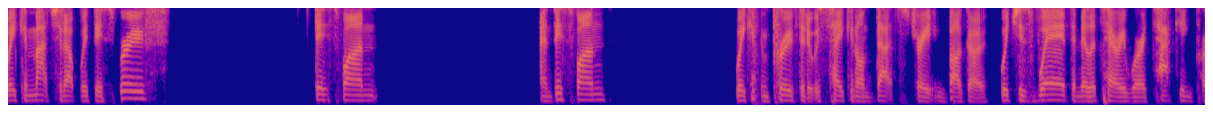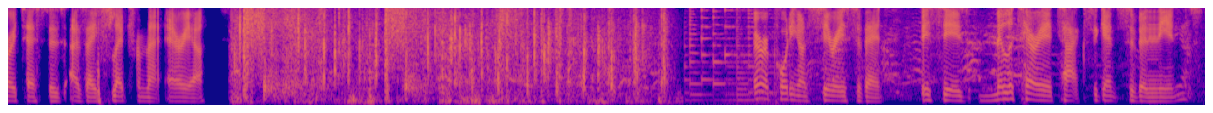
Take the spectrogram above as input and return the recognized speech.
we can match it up with this roof, this one, and this one. We can prove that it was taken on that street in Buggo, which is where the military were attacking protesters as they fled from that area. We're reporting on a serious event. This is military attacks against civilians,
